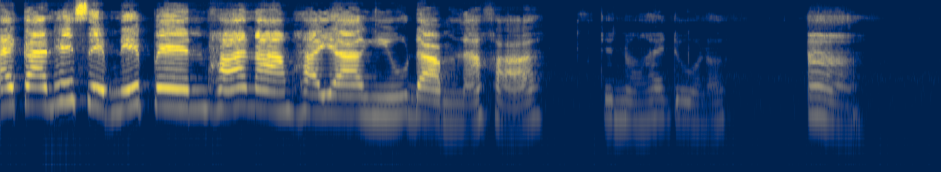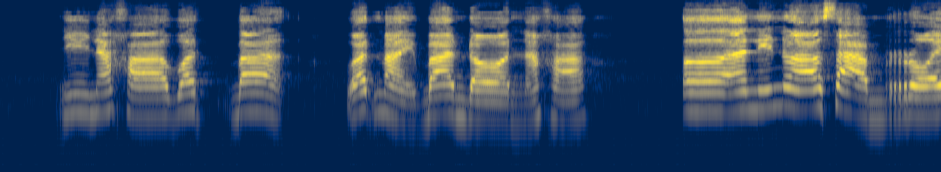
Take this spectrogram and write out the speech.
รายการที่สิบนี้เป็นพระนางพญางิ้วดำนะคะเดี๋ยวหนูให้ดูเนาะอ่า นี่นะคะ วัดบ้าน วัดใหม่บ้านดอนนะคะ เอออันนี้หนูเอาสามร้อย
